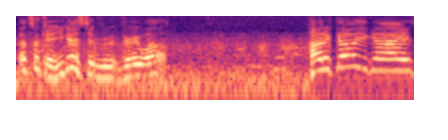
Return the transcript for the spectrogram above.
That's okay. You guys did very well. How'd it go, you guys?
